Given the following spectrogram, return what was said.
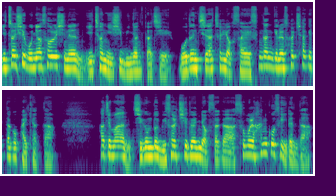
2015년 서울시는 2022년까지 모든 지하철 역사에 승강기를 설치하겠다고 밝혔다. 하지만 지금도 미설치된 역사가 21곳에 이른다.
